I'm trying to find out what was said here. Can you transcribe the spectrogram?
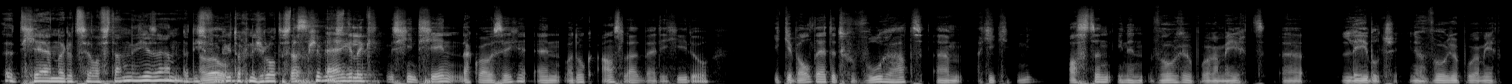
het jij naar het zelfstandige zijn, dat is Ah, voor u toch een grote stap dat is geweest? eigenlijk misschien hetgeen dat ik wou zeggen. En wat ook aansluit bij de Guido. Ik heb altijd het gevoel gehad ehm, dat ik niet paste in een voorgeprogrammeerd eh, labeltje, in een voorgeprogrammeerd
